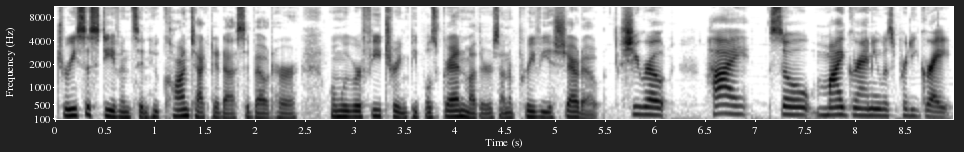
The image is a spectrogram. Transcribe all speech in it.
Teresa Stevenson, who contacted us about her when we were featuring people's grandmothers on a previous shoutout. She wrote, Hi, so my granny was pretty great.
